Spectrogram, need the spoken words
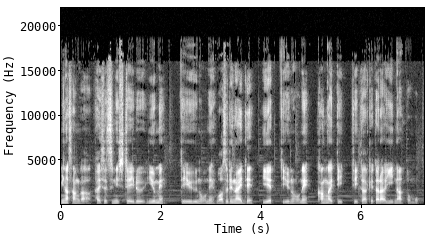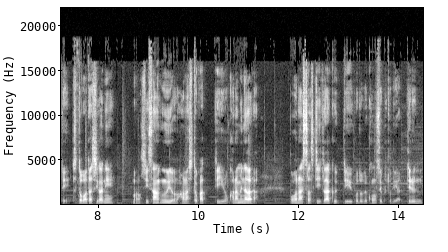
皆さんが大切にしている夢っていうのをね、忘れないで家っていうのをね、考えていっていただけたらいいなと思って、ちょっと私がね、まあ、資産運用の話とかっていうのを絡めながらお話しさせていただくっていうことでコンセプトでやってる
